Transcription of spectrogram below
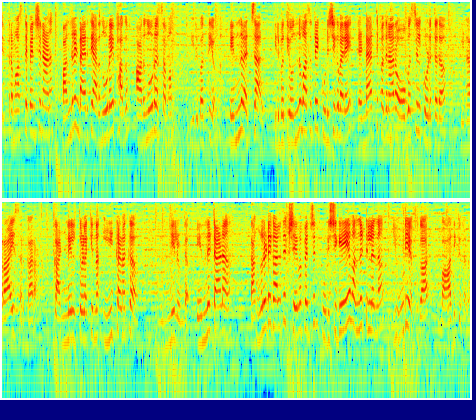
എത്ര മാസത്തെ പെൻഷനാണ്? പന്ത്രണ്ടായിരത്തി അറുന്നൂറ് ഭാഗം അറുന്നൂറ് സമം ഇരുപത്തിയൊന്ന്. എന്ന് വെച്ചാൽ ഇരുപത്തിയൊന്ന് മാസത്തെ കുടിശ്ശിക വരെ രണ്ടായിരത്തി പതിനാറ് ഓഗസ്റ്റിൽ കൊടുത്തത് പിണറായി സർക്കാരാണ്. കണ്ണിൽ തുളയ്ക്കുന്ന ഈ കണക്ക് മുന്നിലുണ്ട്. എന്നിട്ടാണ് തങ്ങളുടെ കാലത്ത് ക്ഷേമ പെൻഷൻ കുടിശ്ശികയെ വന്നിട്ടില്ലെന്ന് യു ഡി എഫുകാർ വാദിക്കുന്നത്.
